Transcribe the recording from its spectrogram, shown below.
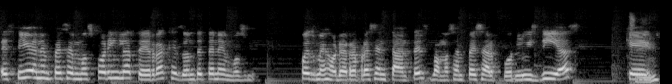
Steven, empecemos por Inglaterra, que es donde tenemos pues mejores representantes. Vamos a empezar por Luis Díaz, que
